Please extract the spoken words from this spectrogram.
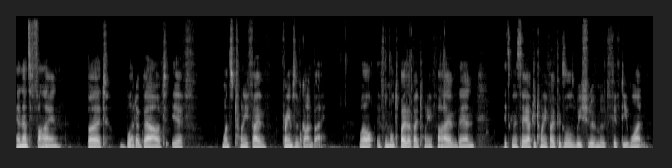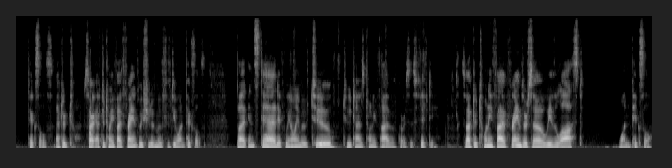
And that's fine, but what about if once 25 frames have gone by? Well, if we multiply that by 25, then it's going to say after 25 pixels, we should have moved 51 pixels. After, sorry, after 25 frames, we should have moved 51 pixels. But instead, if we only move 2, 2 times 25, of course, is 50. So after 25 frames or so, we've lost one pixel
